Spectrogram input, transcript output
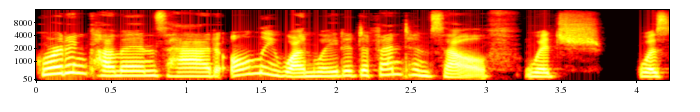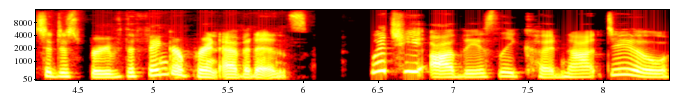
Gordon Cummins had only one way to defend himself, which was to disprove the fingerprint evidence, which he obviously could not do.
